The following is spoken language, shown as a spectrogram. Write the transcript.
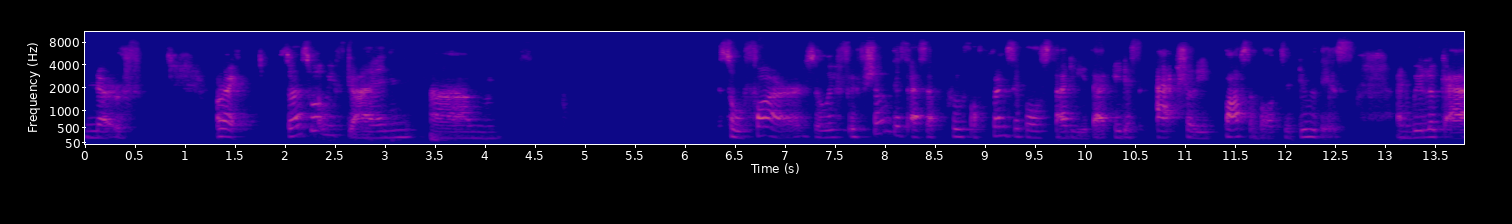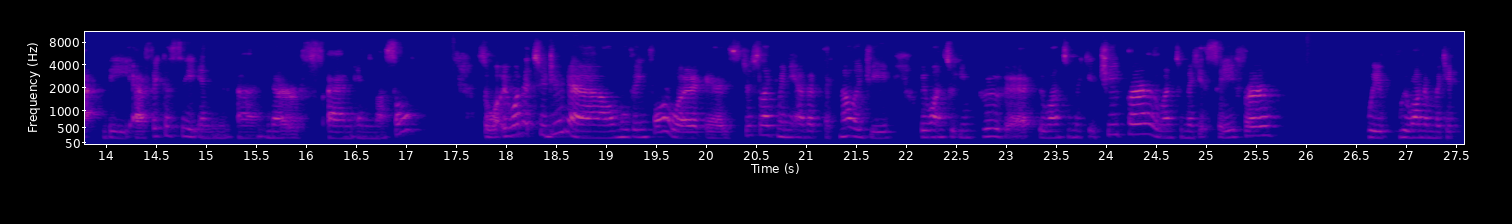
nerve. All right, so that's what we've done um, so far. So we've, we've shown this as a proof of principle study that it is actually possible to do this. And we look at the efficacy in uh, nerve and in muscle. So what we wanted to do now, moving forward, is just like many other technology, we want to improve it. We want to make it cheaper. We want to make it safer. We, we want to make it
